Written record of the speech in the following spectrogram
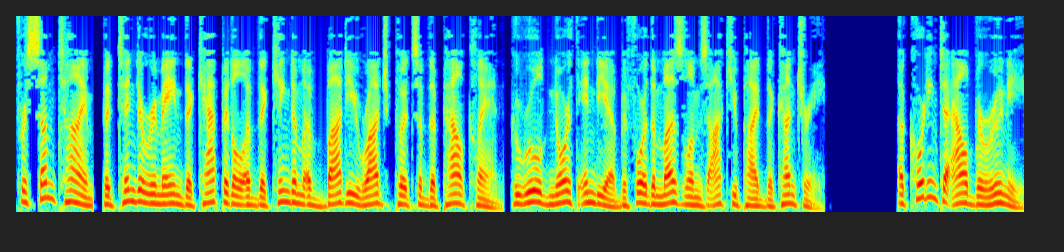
For some time, Bathinda remained the capital of the kingdom of Bhati Rajputs of the Pal clan, who ruled North India before the Muslims occupied the country. According to al-Biruni,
